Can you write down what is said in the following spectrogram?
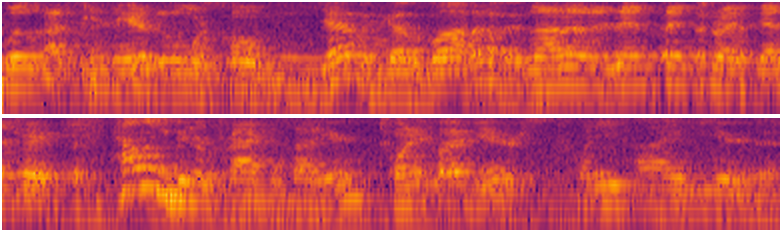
well, uh, his hair's a little more combed. Yeah, we've got a lot of it. A lot of it. That's that's right. That's right. How long you been in practice out here? 25 years. Twenty-five years.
